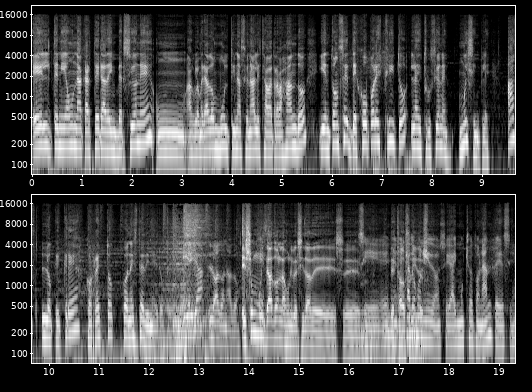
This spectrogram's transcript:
Él tenía una cartera de inversiones, un aglomerado multinacional estaba trabajando y entonces dejó por escrito las instrucciones muy simples. Haz lo que creas correcto con este dinero. Y ella lo ha donado. Eso es muy dado en las universidades eh, Sí, de en Estados, Estados Unidos. Unidos, sí, hay muchos donantes. sí,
